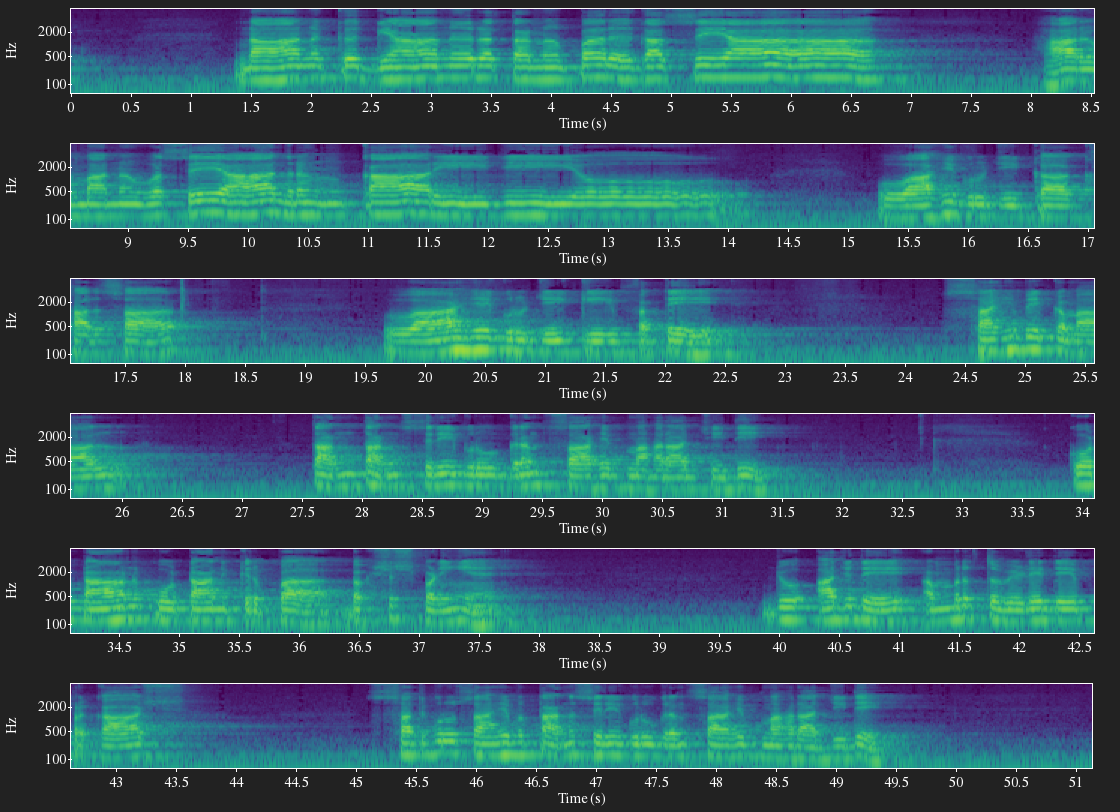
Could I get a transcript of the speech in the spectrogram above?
ਨਾਨਕ ਗਿਆਨ ਰਤਨ ਪਰਗਾਸਿਆ ਹਰ ਮਨ ਵਸਿਆ ਨਿਰੰਕਾਰੀ ਜੀਓ। ਵਾਹਿਗੁਰੂ ਜੀ ਕਾ ਖਾਲਸਾ, ਵਾਹਿਗੁਰੂ ਜੀ ਕੀ ਫਤਿਹ। ਸਾਹਿਬ ਕਮਾਲ ਧੰਨ ਧੰਨ ਸ੍ਰੀ ਗੁਰੂ ਗ੍ਰੰਥ ਸਾਹਿਬ ਮਹਾਰਾਜ ਜੀ ਦੀ। ਕੋਟਾਨ ਕੋਟਾਨ ਕਿਰਪਾ ਬਖਸ਼ਿਸ਼ ਬਣੀ ਹੈ ਜੋ ਅੱਜ ਦੇ ਅੰਮ੍ਰਿਤ ਵੇਲੇ ਦੇ ਪ੍ਰਕਾਸ਼ ਸਤਿਗੁਰੂ ਸਾਹਿਬ, ਧੰਨ ਸ੍ਰੀ ਗੁਰੂ ਗ੍ਰੰਥ ਸਾਹਿਬ ਮਹਾਰਾਜ ਜੀ ਦੇ।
